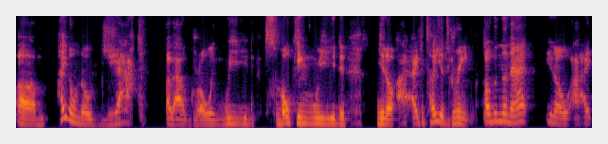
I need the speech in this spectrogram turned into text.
Um, I don't know jack about growing weed, smoking weed. You know, I, I can tell you it's green. Other than that, you know, I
